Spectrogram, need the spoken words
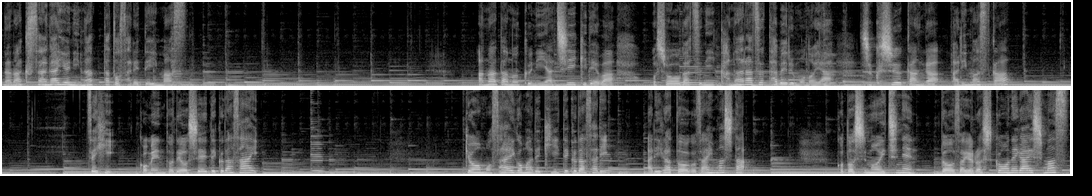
七草がゆになったとされています。あなたの国や地域ではお正月に必ず食べるものや食習慣がありますか？ぜひコメントで教えてください。今日も最後まで聞いてくださりありがとうございました。今年も一年どうぞよろしくお願いします。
